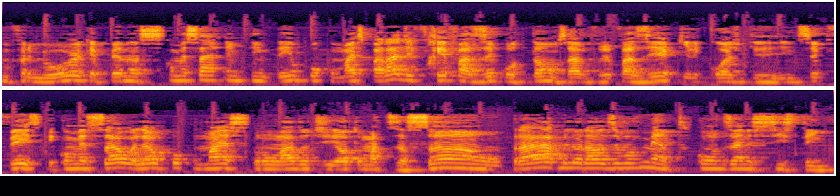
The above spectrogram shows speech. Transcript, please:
um framework, apenas começar a entender um pouco mais, parar de refazer botão, sabe? Refazer aquele código que a gente sempre fez e começar a olhar um pouco mais por um lado de automatização para melhorar o desenvolvimento. Com o design system,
